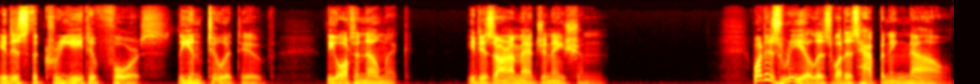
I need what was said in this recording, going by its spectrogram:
It is the creative force, the intuitive, the autonomic. It is our imagination. What is real is what is happening now.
